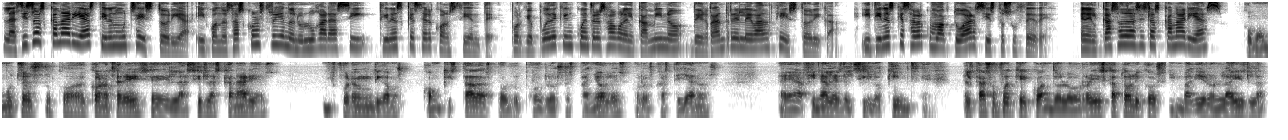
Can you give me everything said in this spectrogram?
Las Islas Canarias tienen mucha historia y cuando estás construyendo en un lugar así tienes que ser consciente, porque puede que encuentres algo en el camino de gran relevancia histórica y tienes que saber cómo actuar si esto sucede. En el caso de las Islas Canarias... Como muchos conoceréis, eh, las Islas Canarias fueron, digamos, conquistadas por, los españoles, por los castellanos, eh, a finales del siglo XV. El caso fue que cuando los reyes católicos invadieron la isla,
